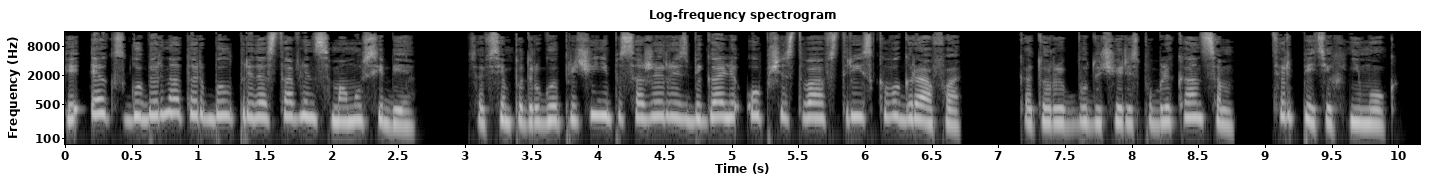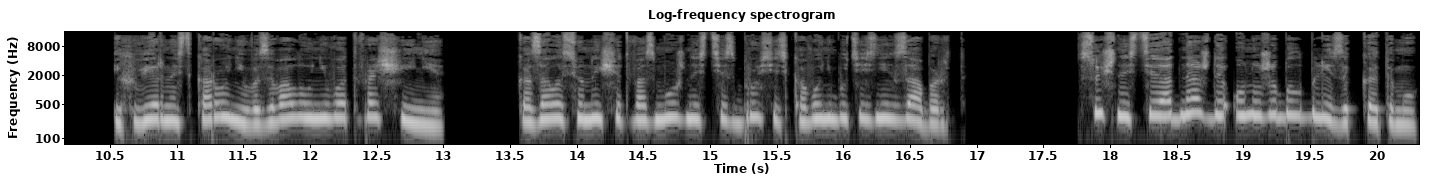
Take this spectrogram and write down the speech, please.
и экс-губернатор был предоставлен самому себе. Совсем по другой причине пассажиры избегали общества австрийского графа, который, будучи республиканцем, терпеть их не мог. Их верность короне вызывала у него отвращение, Казалось, он ищет возможности сбросить кого-нибудь из них за борт. В сущности, однажды он уже был близок к этому.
